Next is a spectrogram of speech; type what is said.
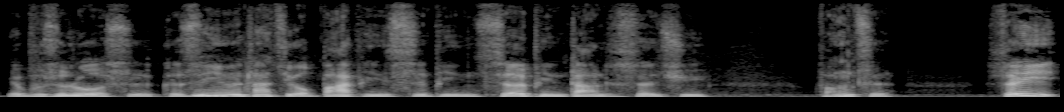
也不是弱势，可是因为它只有八平、十平、十二平大的社区房子，所以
